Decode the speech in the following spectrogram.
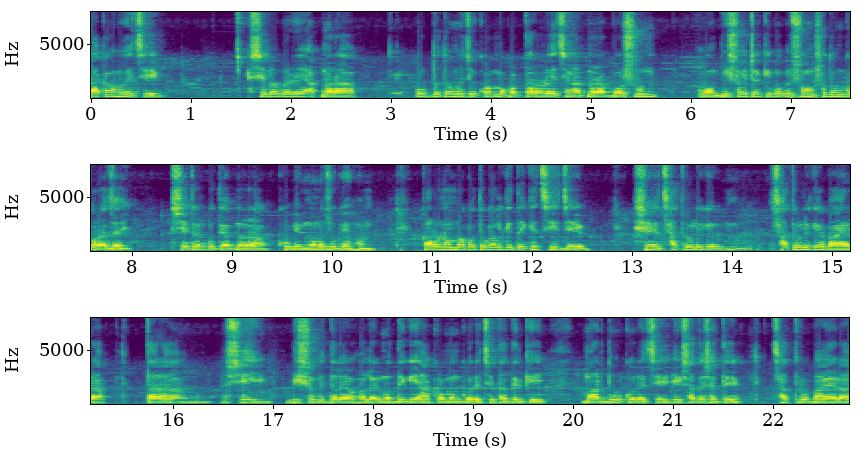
ডাকা হয়েছে, সে ব্যাপারে আপনারা ঊর্ধ্বতম যে কর্মকর্তারা রয়েছেন, আপনারা বসুন এবং বিষয়টা কীভাবে সংশোধন করা যায়, সেটার প্রতি আপনারা খুবই মনোযোগী হন। কারণ আমরা গতকালকে দেখেছি যে সে ছাত্রলীগের ছাত্রলীগের ভাইয়েরা তারা সেই বিশ্ববিদ্যালয়ের হলের মধ্যে গিয়ে আক্রমণ করেছে, তাদেরকে মারধর করেছে। এর সাথে সাথে ছাত্র ভাইয়েরা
